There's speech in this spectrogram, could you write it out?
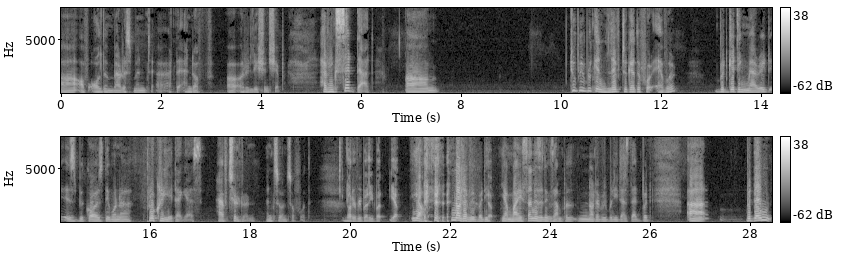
uh, of all the embarrassment uh, at the end of uh, a relationship. Having said that, um, two people can live together forever but getting married is because they want to procreate, I guess, have children, and so on and so forth. Not everybody, but yep. Yeah, not everybody. Yep. Yeah, my son is an example. Not everybody does that, but uh, but then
